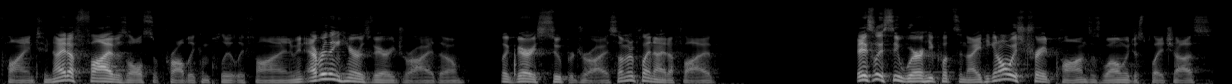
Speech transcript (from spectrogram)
fine too. Knight F5 is also probably completely fine. I mean, everything here is very dry though. It's like very super dry. So I'm gonna play Knight F5. Basically, see where he puts the knight. He can always trade pawns as well, and we just play chess.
